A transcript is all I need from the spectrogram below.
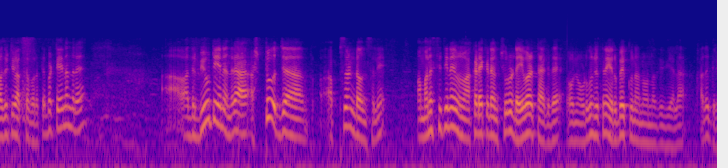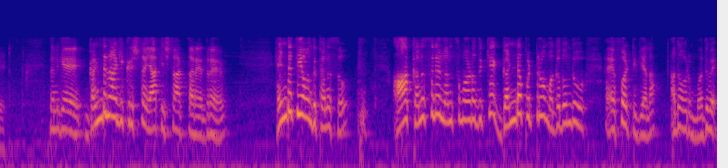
ಪಾಸಿಟಿವ್ ಆಗ್ತಾ ಬರುತ್ತೆ. ಬಟ್ ಏನಂದ್ರೆ ಅದ್ರ ಬ್ಯೂಟಿ ಏನಂದ್ರೆ ಅಷ್ಟು ಜ ಅಪ್ಸ್ ಅಂಡ್ ಡೌನ್ಸ್ ಅಲ್ಲಿ ಆ ಮನಸ್ಥಿತಿನೇ ಆ ಕಡೆ ಕಡೆ ಒಂಚೂರು ಡೈವರ್ಟ್ ಆಗಿದೆ. ಅವ್ನು ಹುಡುಗನ ಜೊತೆ ಇರಬೇಕು ನಾನು ಅನ್ನೋದಿದೆಯಲ್ಲ, ಅದು ಗ್ರೇಟ್ ನನಗೆ ಗಂಡನಾಗಿ ಕೃಷ್ಣ ಯಾಕೆ ಇಷ್ಟ ಆಗ್ತಾರೆ ಅಂದ್ರೆ, ಹೆಂಡತಿಯ ಒಂದು ಕನಸು, ಆ ಕನಸನ್ನೇ ನನಸು ಮಾಡೋದಕ್ಕೆ ಗಂಡ ಪಟ್ಟರು ಮಗದೊಂದು ಎಫರ್ಟ್ ಇದೆಯಲ್ಲ, ಅದು ಅವ್ರ ಮದುವೆ.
